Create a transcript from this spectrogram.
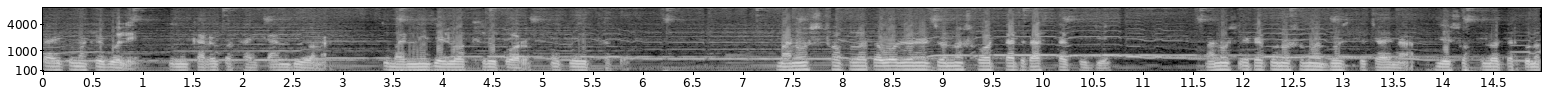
তাই তোমাকে বলি, তুমি কারোর কথায় কান দিও না। তোমার নিজের লক্ষ্যের উপর অটুট থাকো। মানুষ সফলতা অর্জনের জন্য শর্টকাট রাস্তা খুঁজে। মানুষ এটা কোনো সময় বুঝতে চায় না যে সফলতার কোনো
